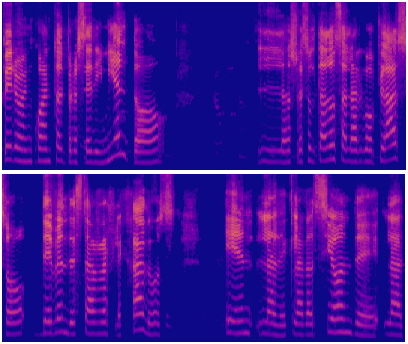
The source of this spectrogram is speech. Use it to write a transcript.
pero en cuanto al procedimiento, los resultados a largo plazo deben de estar reflejados en la declaración de la,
